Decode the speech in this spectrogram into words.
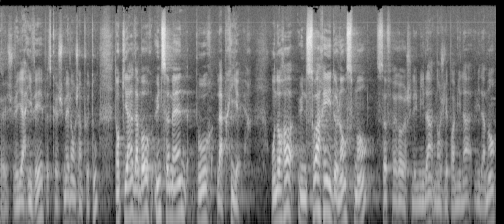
je vais y arriver parce que je mélange un peu tout. Donc, il y a d'abord une semaine pour la prière. On aura une soirée de lancement, sauf erreur, je l'ai mis là, non, je ne l'ai pas mis là, évidemment.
